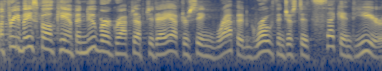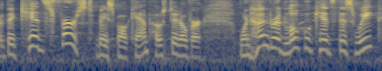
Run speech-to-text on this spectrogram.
A free baseball camp in Newburgh wrapped up today after seeing rapid growth in just its second year. The kids' first baseball camp hosted over 100 local kids this week,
